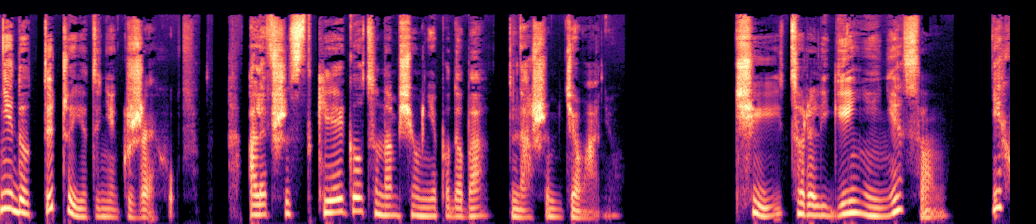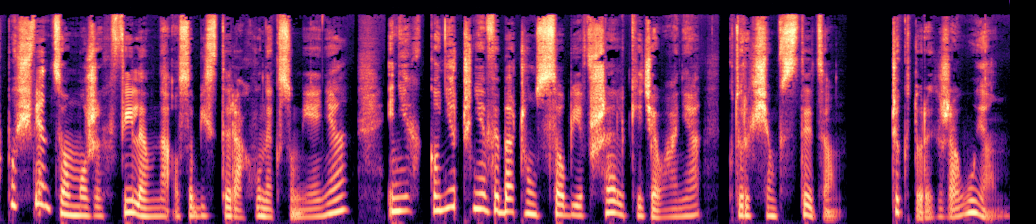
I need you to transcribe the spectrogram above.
nie dotyczy jedynie grzechów, ale wszystkiego, co nam się nie podoba w naszym działaniu. Ci, co religijni nie są, niech poświęcą może chwilę na osobisty rachunek sumienia i niech koniecznie wybaczą sobie wszelkie działania, których się wstydzą czy których żałują.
